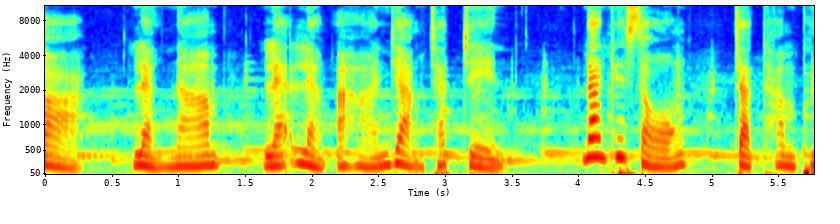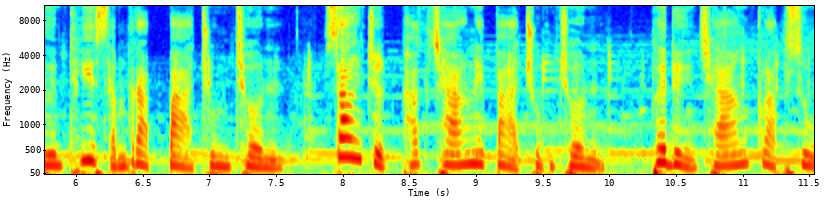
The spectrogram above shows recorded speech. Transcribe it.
ป่า แหล่งน้ำและแหล่งอาหารอย่างชัดเจน ด้านที่ 2 จัดทำพื้นที่สำหรับป่าชุมชน สร้างจุดพักช้างในป่าชุมชน เพื่อดึงช้างกลับสู่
